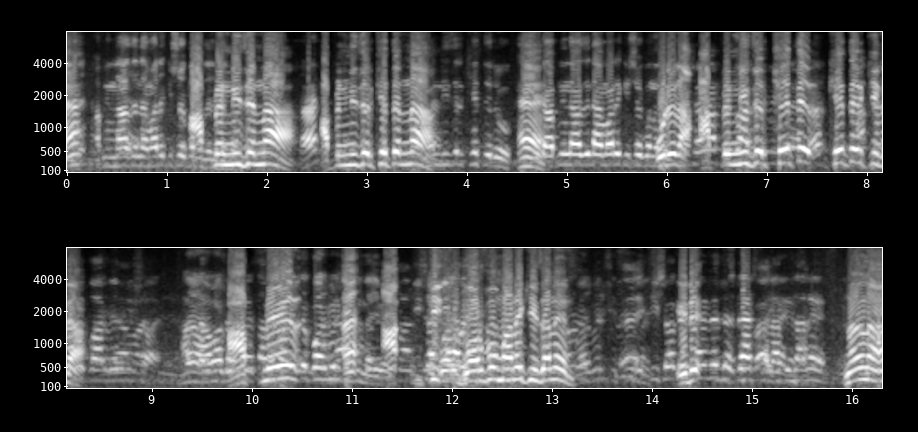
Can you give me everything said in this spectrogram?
হ্যাঁ? আপনি না জানেন আমারে কৃষক বানালেন আপনার নিজের না হ্যাঁ? আপনার নিজের ক্ষেতের না। নিজের ক্ষেতের হ্যাঁ। আপনি না জানেন আমারে কৃষক বানালেন ওরে না আপনার নিজের ক্ষেতের ক্ষেতের কিনা আপনার গর্ব মানে কি জানেন? না না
